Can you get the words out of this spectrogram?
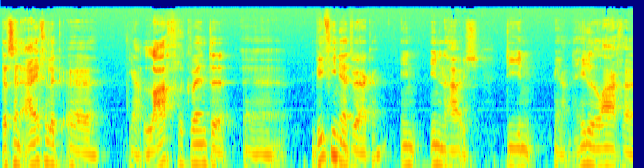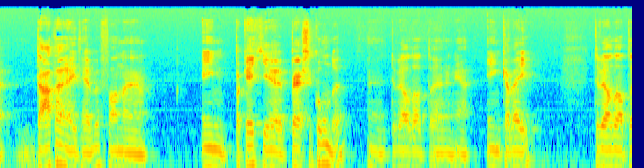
Dat zijn eigenlijk ja, laagfrequente uh, wifi-netwerken in, in een huis die een, ja, een hele lage datarate hebben van uh, één pakketje per seconde. Uh, terwijl dat ja, 1 kW. Terwijl dat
